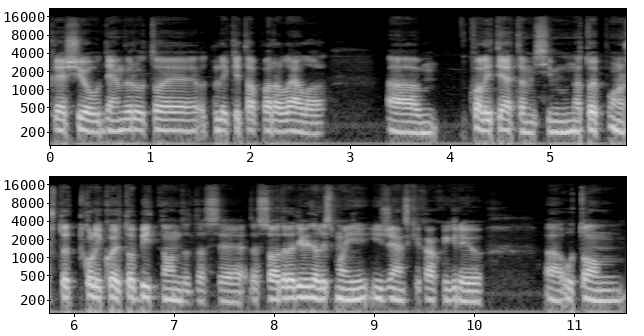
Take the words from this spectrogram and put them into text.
grešio u Denveru, to je otprilike ta paralela um, kvaliteta, mislim, na to je ono što koliko je to bitno onda da se, da se odradi, videli smo i, i ženske kako igraju uh, u tom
